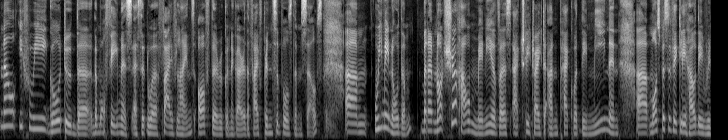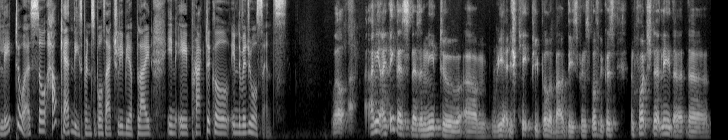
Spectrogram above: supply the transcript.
Now, if we go to the, the more famous, as it were, five lines of the Rukun Negara, the five principles themselves, um, we may know them, but I'm not sure how many of us actually try to unpack what they mean and uh, more specifically how they relate to us. So, how can these principles actually be applied in a practical, individual sense? Well, I mean, I think there's there's a need to um, re-educate people about these principles because, unfortunately, the the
